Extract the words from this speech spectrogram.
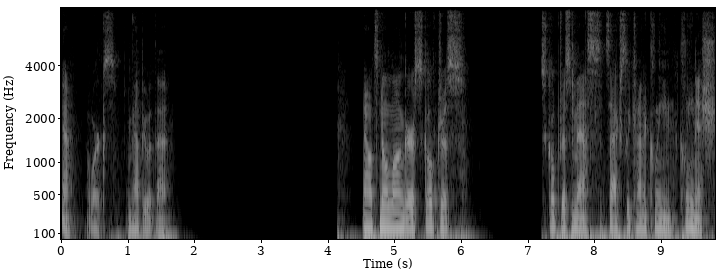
yeah, that works. I'm happy with that. Now it's no longer Sculptris Sculptris mess. It's actually kind of clean, cleanish.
